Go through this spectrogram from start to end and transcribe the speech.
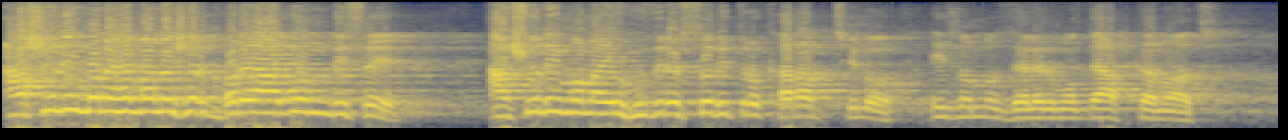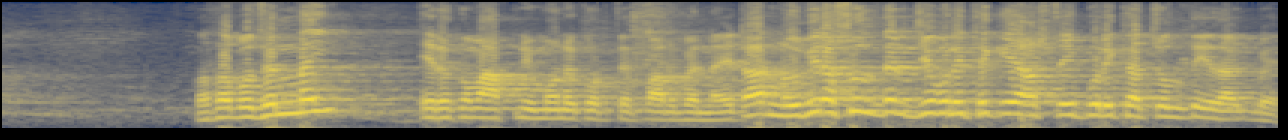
আসলেই মনে হয় মানুষের ঘরে আগুন দিছে। আসলেই মনে হয় হুজুরের চরিত্র খারাপ ছিল। এই জন্য জেলের মধ্যে আটকানো আছে। কথা বোঝেন নাই? এরকম আপনি মনে করতে পারবেন না। এটা নবী রাসুলদের জীবনী থেকে আসতে এই পরীক্ষা চলতেই থাকবে।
